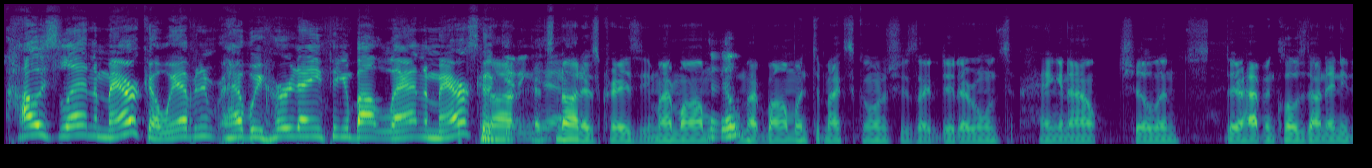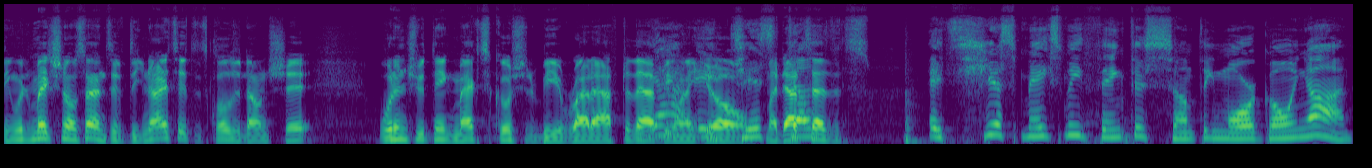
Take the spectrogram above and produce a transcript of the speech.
how is Latin America? We haven't have we heard anything about Latin America It's not, getting it's hit? not as crazy. My mom, Nope. my mom went to Mexico and she's like, dude, everyone's hanging out, chilling. They haven't closed down anything, which makes no sense. If the United States is closing down shit, wouldn't you think Mexico should be right after that, being like, yo, my dad says it's It just makes me think there's something more going on.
